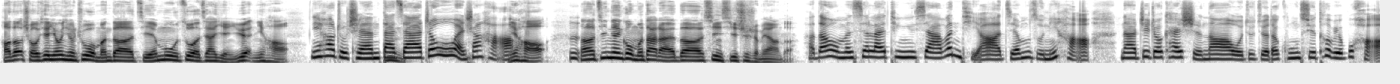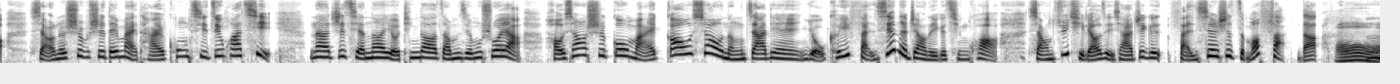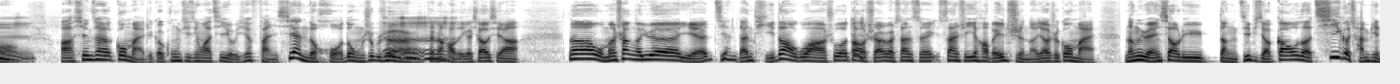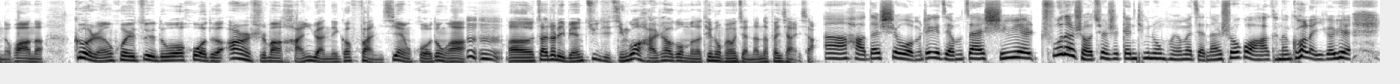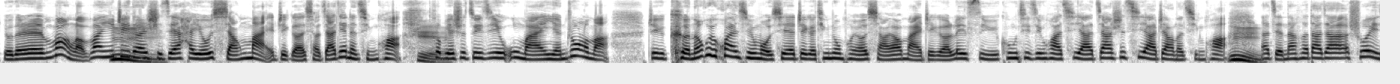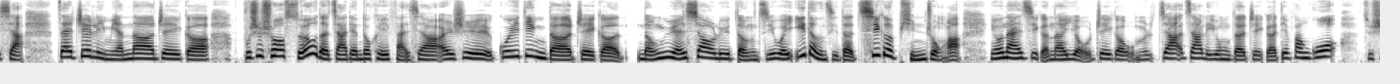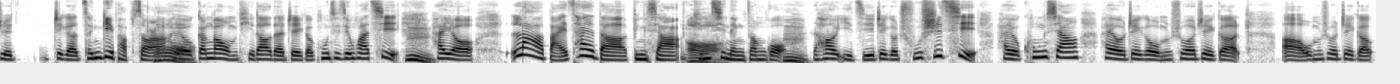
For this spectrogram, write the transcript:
好的，首先有请出我们的节目作家尹月，你好。你好，主持人，大家周五晚上好。你好，那今天给我们带来的信息是什么样的？好的，我们先来听一下问题啊。节目组你好，那这周开始呢，我就觉得空气特别不好，想着是不是得买台空气净化器。那之前呢，有听到咱们节目说呀，好像是购买高效能家电有可以返现的这样的一个情况，想具体了解一下这个返现是怎么返的哦。嗯。啊，现在购买这个空气净化器有一些返现的活动，是不是非常好的一个消息啊？那我们上个月也简单提到过啊，说到十二月三十三十一号为止呢，要是购买能源效率等级比较高的七个产品的话呢，个人会最多获得二十万韩元的一个返现活动啊。嗯嗯。呃，在这里边具体情况还是要跟我们的听众朋友简单的分享一下。嗯，好的，是我们这个节目在十一月初的时候确实跟听众朋友们简单说过啊，可能过了一个月，有的人忘了，万一这段时间还有想买这个小家电的情况，是，特别是最近雾霾严重了嘛，这个可能会唤醒某些这个听众朋友。想要买这个类似于空气净化器啊、加湿器啊这样的情况，嗯，那简单和大家说一下，在这里面呢，这个不是说所有的家电都可以返现啊，而是规定的这个能源效率等级为一等级的七个品种啊，有哪几个呢？有这个我们家家里用的这个电饭锅，就是。这个蒸汽 pop s 啊，还有刚刚我们提到的这个空气净化器，嗯，还有辣白菜的冰箱，平气能脏锅，嗯，然后以及这个除湿器，还有空箱，还有这个我们说这个，呃，我们说这个。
